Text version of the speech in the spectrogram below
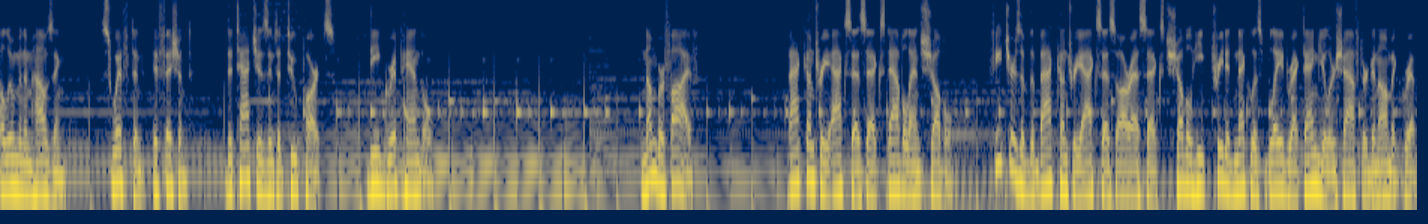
Aluminum housing. Swift and efficient. Detaches into two parts. D-grip handle. Number 5. Backcountry Access X Avalanche Shovel. Features of the Backcountry Access RSX shovel heat-treated necklace blade rectangular shaft ergonomic grip.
